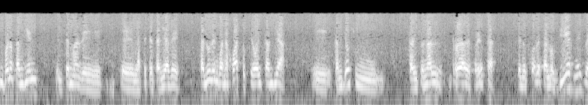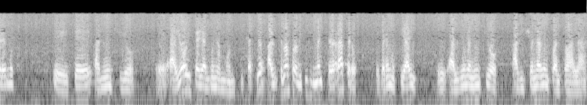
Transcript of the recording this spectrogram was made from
Y bueno, también el tema de, la Secretaría de Salud en Guanajuato, que hoy cambia, eh, cambió su tradicional rueda de prensa de los jueves a los viernes. Veremos eh, qué anuncio eh, hay hoy, si hay alguna modificación. Al semáforo difícilmente se dará, pero pues, veremos si hay eh, algún anuncio adicional en cuanto a la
